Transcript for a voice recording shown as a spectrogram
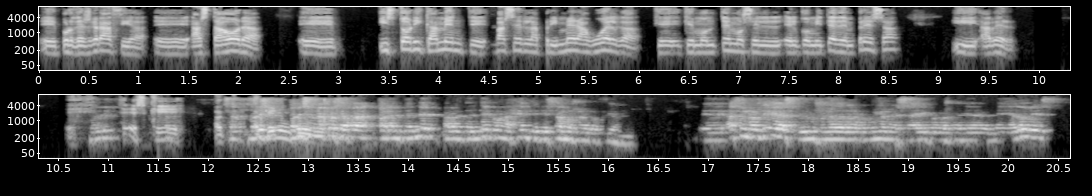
Eh, por desgracia, eh, hasta ahora, históricamente, va a ser la primera huelga que, que montemos el, el comité de empresa. Y, a ver, es que... ¿Sabéis una cosa para, para, entender, para entender con la gente que estamos negociando? Eh, hace unos días tuvimos una de las reuniones ahí con los mediadores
